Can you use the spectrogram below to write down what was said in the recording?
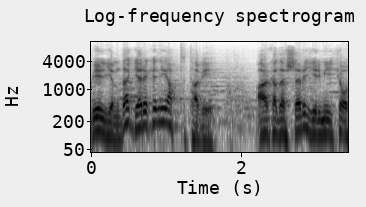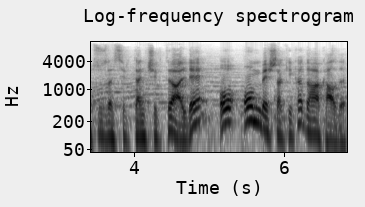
William da gerekeni yaptı tabii. Arkadaşları 22.30'da sirkten çıktığı halde o 15 dakika daha kaldı.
